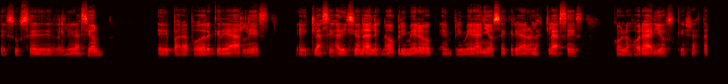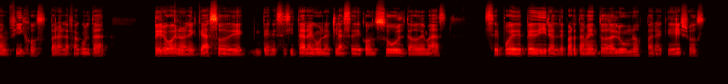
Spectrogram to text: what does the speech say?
de su sede de delegación eh, para poder crearles clases adicionales. ¿no? Primero, en primer año se crearon las clases con los horarios que ya están fijos para la facultad, pero bueno, en el caso de, necesitar alguna clase de consulta o demás, se puede pedir al departamento de alumnos para que ellos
